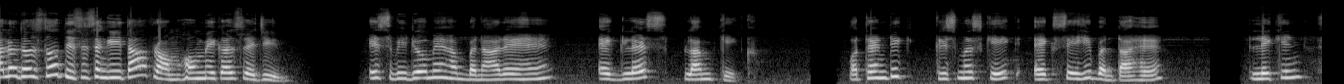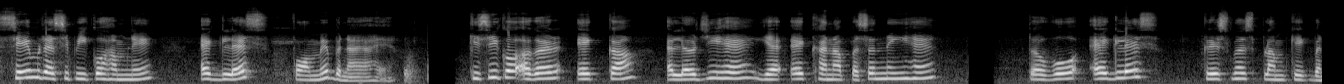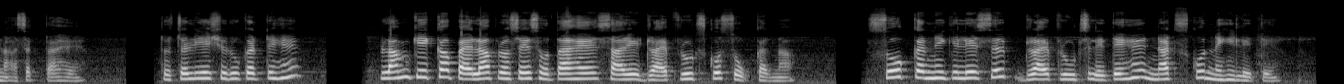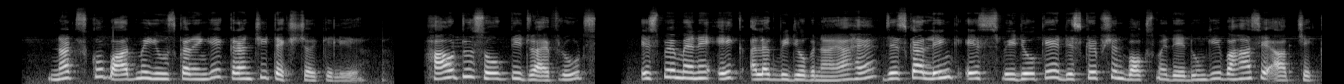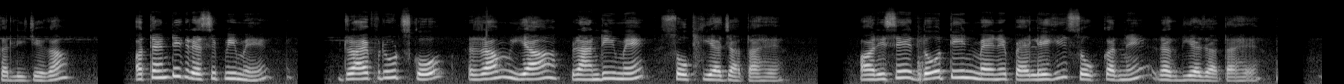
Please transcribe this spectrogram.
Hello दोस्तों this is Sangeeta from home makers regime इस video में हम बना रहे हैं eggless plum cake authentic Christmas cake egg से ही बनता है, लेकिन सेम रेसिपी को हमने एगलेस फॉर्म में बनाया है। किसी को अगर एग का एलर्जी है या एग खाना पसंद नहीं है तो वो एगलेस क्रिसमस प्लम केक बना सकता है। तो चलिए शुरू करते हैं। प्लम केक का पहला प्रोसेस होता है सारे ड्राई फ्रूट्स को सोक करना। सोक करने के लिए सिर्फ़ ड्राई फ्रूट्स लेते हैं, नट्स को नहीं लेते। नट्स को बाद में यूज़ करेंगे क्रंची टेक्सचर के लिए। How to soak the dry fruits? इस पे मैंने एक अलग वीडियो बनाया है, जिसका लिंक इस वीडियो के डिस्क्रिप्शन बॉक्स में दे दूँगी, वहाँ से आप चेक कर लीजिएगा। ऑथेंटिक रेसिपी में ड्राई फ्रूट्स को रम या ब्रांडी में सोक किया जाता है और इसे दो तीन महीने पहले ही सोक करने रख दिया जाता है।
